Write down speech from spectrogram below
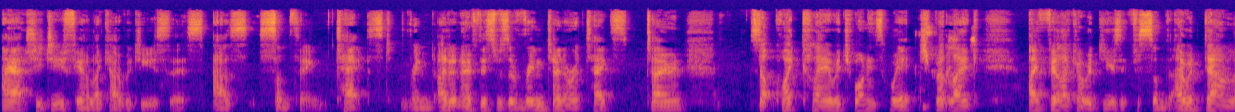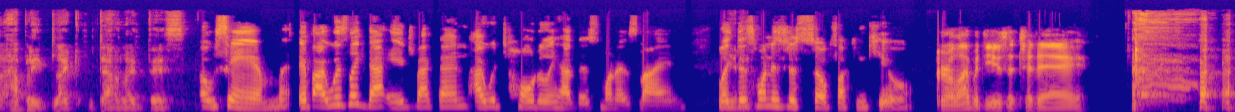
I actually do feel like I would use this as something text ring. I don't know if this was a ringtone or a text tone. It's not quite clear which one is which, but like I feel like I would use it for something. I would download happily like download this. Oh, Sam. If I was like that age back then, I would totally have this one as mine. Like, Yeah. this one is just so fucking cute. Girl, I would use it today. Yeah,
